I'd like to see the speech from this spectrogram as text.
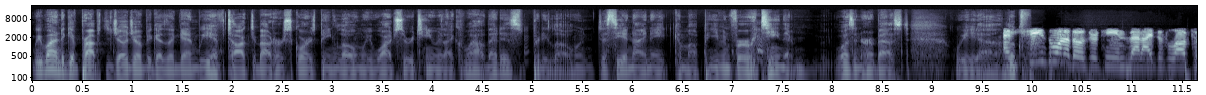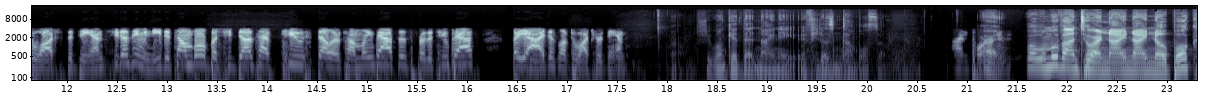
we wanted to give props to JoJo because again, we have talked about her scores being low, and we watched the routine. We're like, wow, that is pretty low, and to see a nine eight come up, even for a routine that wasn't her best, we. Uh, and she's one of those routines that I just love to watch the dance. She doesn't even need to tumble, but she does have two stellar tumbling passes for the two pass. But yeah, I just love to watch her dance. Well, she won't get that nine eight if she doesn't tumble. So important. All right. Well, we'll move on to our nine nine notebook,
